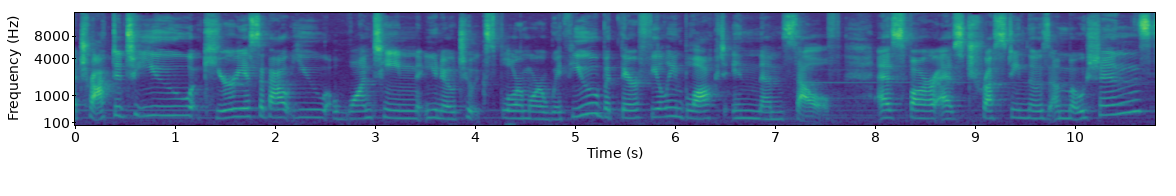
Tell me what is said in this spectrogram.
attracted to you, curious about you, wanting, you know, to explore more with you, but they're feeling blocked in themselves as far as trusting those emotions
